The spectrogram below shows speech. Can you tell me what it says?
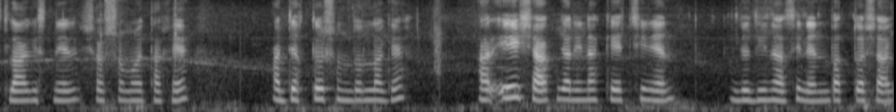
স্লাগ স্নেল সবসময় থাকে আর দেখতেও সুন্দর লাগে। আর এই শাক জানি না কে চিনেন, যদি না চিনেন বাত্তুয়া শাক,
